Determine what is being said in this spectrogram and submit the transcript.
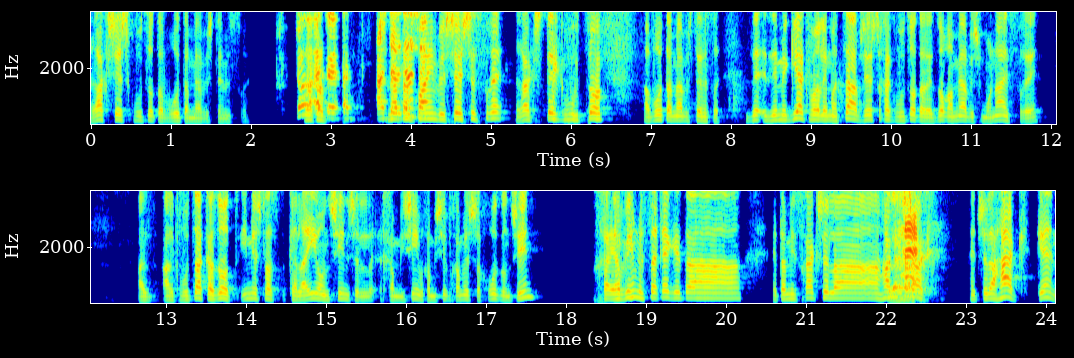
רק שש קבוצות עברו את ה-112. טוב, שנת אתה- אתה- אתה שנת יודע ש... 2016, רק שתי קבוצות עברו את ה-112. זה, זה מגיע כבר למצב שיש לך קבוצות על אזור ה-118, אז על קבוצה כזאת, אם יש לה קלעי עונשין של 50-55 אחוז עונשין, חייבים לשחק את, ה, את המשחק של ההאק של ההאק. השק. את של ההאק, כן.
